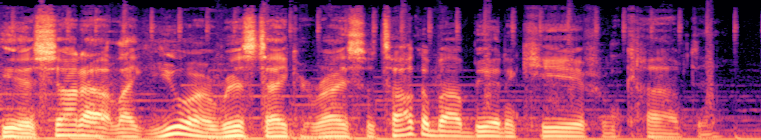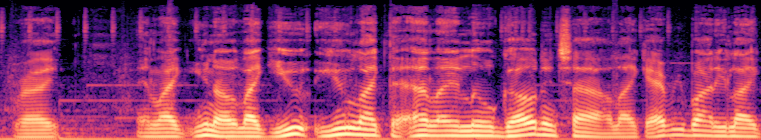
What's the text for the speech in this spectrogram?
yeah, shout out like you are a risk taker, right? So talk about being a kid from Compton, right? And like you know, like you you like the LA little golden child. Like everybody, like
